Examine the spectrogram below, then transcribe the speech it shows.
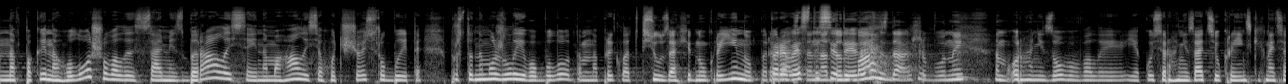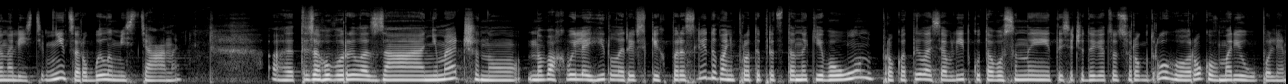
навпаки наголошували, самі збиралися і намагалися хоч щось робити. Просто неможливо було там, наприклад, всю західну Україну перевести, перевести на сюди, Донбас, да, щоб вони там організовували якусь організацію українських націоналістів. Ні, це робили містяни. Е, ти заговорила за Німеччину. Нова хвиля гітлерівських переслідувань проти представників ОУН прокотилася влітку та восени 1942 року в Маріуполі.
